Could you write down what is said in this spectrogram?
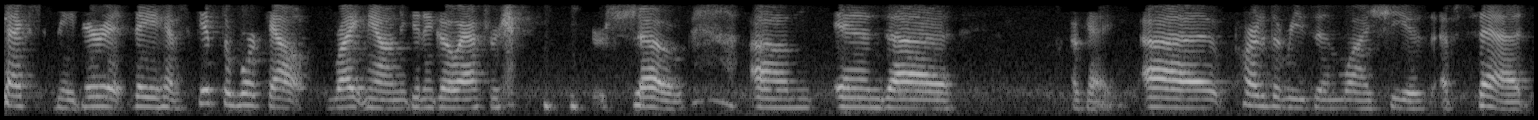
texted me. They're they have skipped the workout right now and they're going to go after your show. Um, and uh, okay, uh, part of the reason why she is upset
